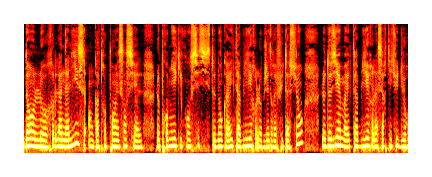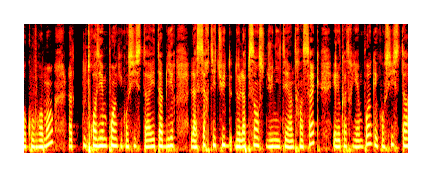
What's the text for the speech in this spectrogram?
dans l'analyse en quatre points essentiels. Le premier qui consiste donc à établir l'objet de réfutation, le deuxième à établir la certitude du recouvrement, le troisième point qui consiste à établir la certitude de l'absence d'unité intrinsèque et le quatrième point qui consiste à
